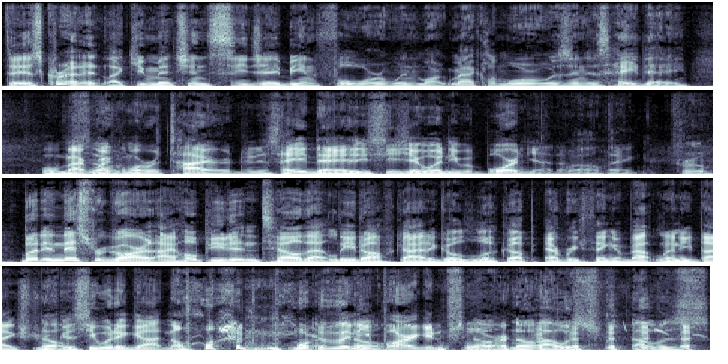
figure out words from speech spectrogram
to his credit, like you mentioned, CJ being four when Mark McLemore was in his heyday. Well, Mac So- McLemore retired in his heyday. CJ wasn't even born yet. I don't think. True. But in this regard, I hope you didn't tell that leadoff guy to go look up everything about Lenny Dykstra No. because he would have gotten a lot more than he bargained for. No, no, I was I was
